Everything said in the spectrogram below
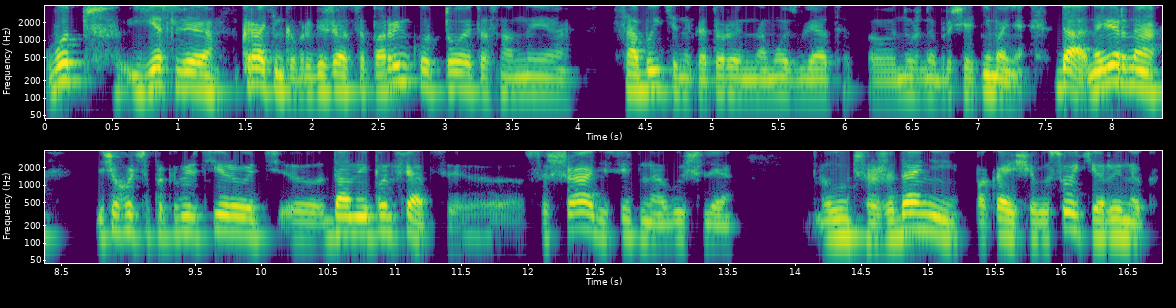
Вот если кратенько пробежаться по рынку, то это основные события, на которые, на мой взгляд, э, нужно обращать внимание. Да, наверное, еще хочется прокомментировать э, данные по инфляции. В США действительно вышли лучше ожиданий, пока еще высокий рынок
